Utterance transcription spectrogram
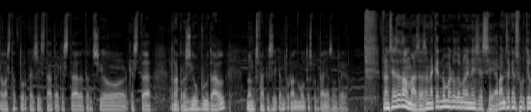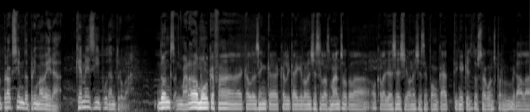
de l'estat turc hagi estat aquesta detenció, aquesta repressió brutal, doncs fa que sí que hem tornat moltes pantalles enrere. Francesa Dalmases, en aquest número de l'ONGC, abans de que ens surti el pròxim de primavera, què més hi podem trobar? Doncs m'agrada molt que fa que la gent que, que li caigui l'ONGC a les mans o que la, o que la llegeixi a ONGC.cat tingui aquells dos segons per mirar la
